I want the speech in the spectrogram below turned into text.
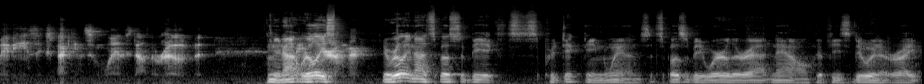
maybe he's expecting some wins down the road. But You're not really under. you're really not supposed to be ex- predicting wins. It's supposed to be where they're at now if he's doing it right.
